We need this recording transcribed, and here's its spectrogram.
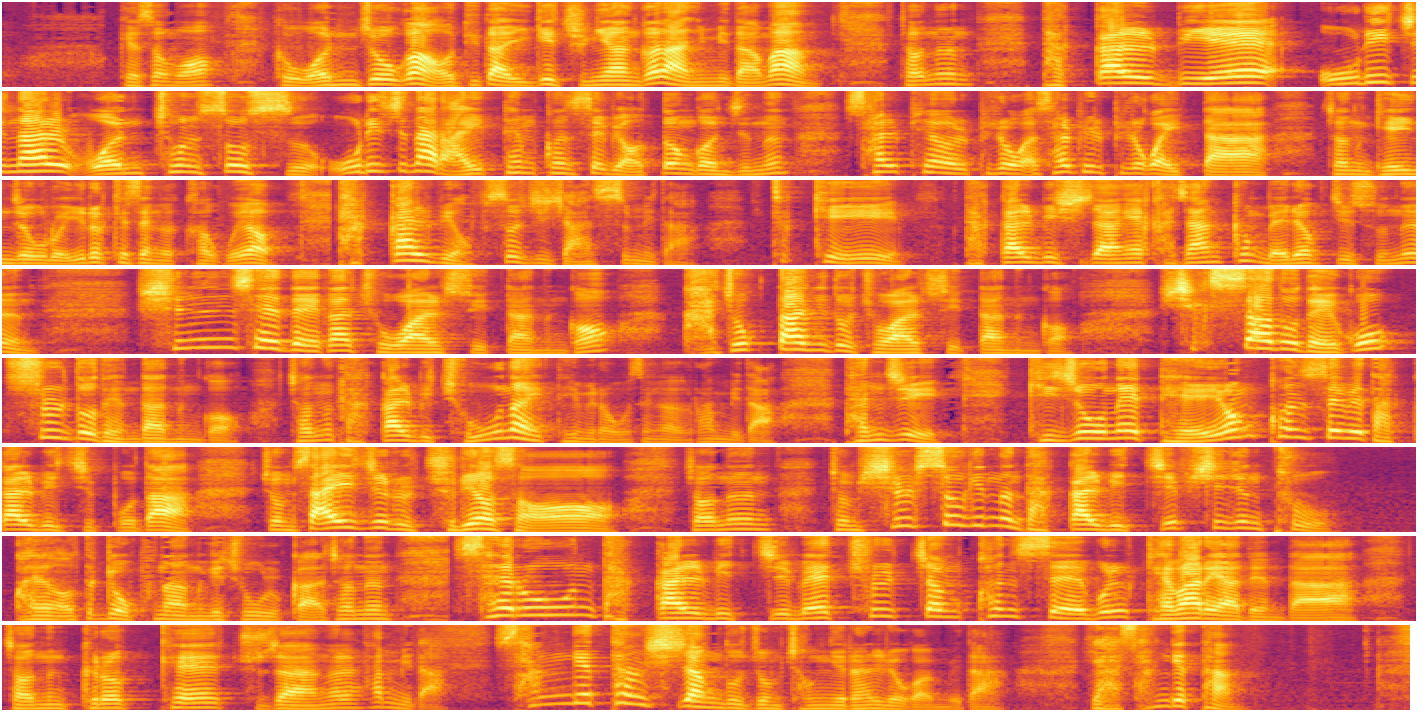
그래서 뭐 그 원조가 어디다 이게 중요한 건 아닙니다만 저는 닭갈비의 오리지널 원조 소스, 오리지널 아이템 컨셉이 어떤 건지는 살펴볼 필요가 살필 필요가 있다. 저는 개인적으로 이렇게 생각하고요. 닭갈비 없어지지 않습니다. 특히 닭갈비 시장의 가장 큰 매력 지수는 신세대가 좋아할 수 있다는 거, 가족 단위도 좋아할 수 있다는 거, 식사도 되고 술도 된다는 거. 저는 닭갈비 좋은 아이템이라고 생각을 합니다. 단지 기존의 대형 컨셉의 닭갈비집보다 좀 사이즈를 줄여서 저는 좀 실속 있는 닭갈비집 시즌2 과연 어떻게 오픈하는 게 좋을까? 저는 새로운 닭갈비집의 출점 컨셉을 개발해야 된다. 저는 그렇게 주장을 합니다. 삼계탕 시장도 좀 정리를 하려고 합니다. 야, 삼계탕.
